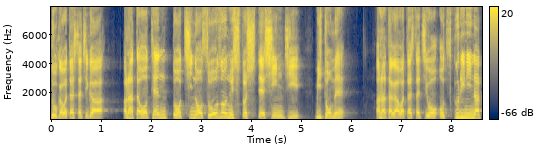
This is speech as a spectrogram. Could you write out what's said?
どうか私たちがあなたを天と地の創造主として信じ、認め、あなたが私たちをお作りになっ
